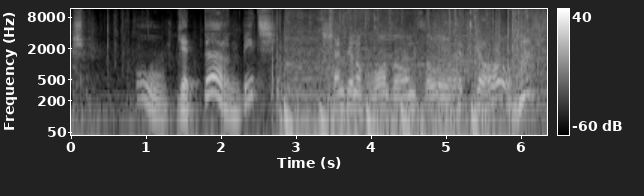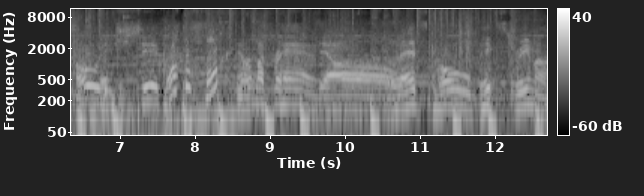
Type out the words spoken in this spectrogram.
Je... Ouh, get turn, bitch Champion of Warzone solo, let's go! What? Holy shit! What the fuck? Yo, my friend! Yo, let's go! Big streamer!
